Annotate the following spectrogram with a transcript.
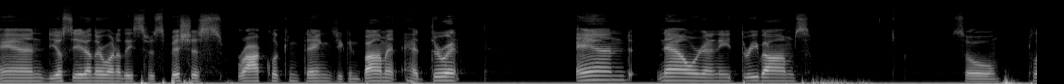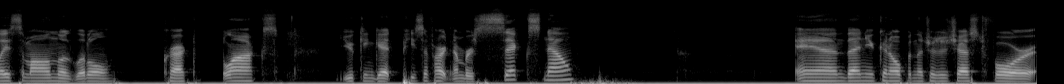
and you'll see another one of these suspicious rock looking things. You can bomb it, head through it, and now we're going to need three bombs. So place them all in those little cracked blocks. You can get piece of heart number six now. And then you can open the treasure chest for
